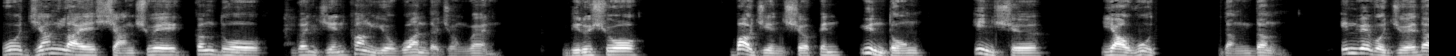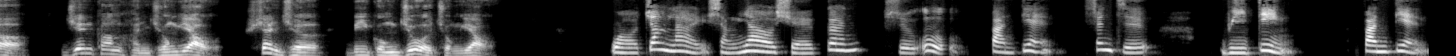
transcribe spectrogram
我将来想学更多跟健康有关的中文，比如说保健食品、运动、饮食、药物等等。因为我觉得健康很重要，甚至比工作重要。我将来想要学跟食物、饭店，甚至预订饭店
